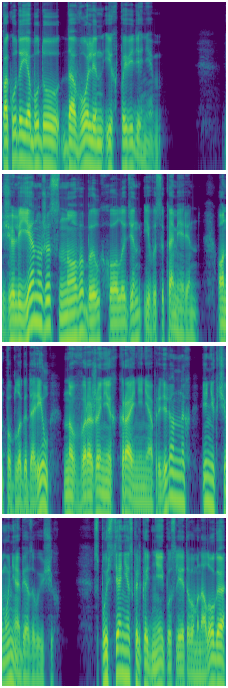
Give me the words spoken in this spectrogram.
покуда я буду доволен их поведением». Жюльен уже снова был холоден и высокомерен. Он поблагодарил, но в выражениях крайне неопределенных и ни к чему не обязывающих. Спустя несколько дней после этого монолога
